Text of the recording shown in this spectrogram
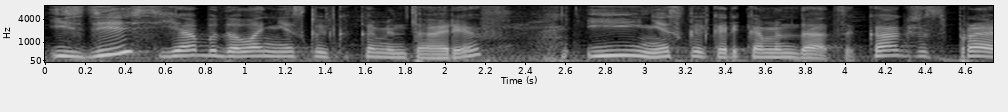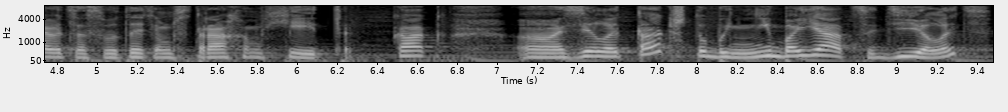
И здесь я бы дала несколько комментариев и несколько рекомендаций. Как же справиться с вот этим страхом хейта? Как э, сделать так, чтобы не бояться делать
